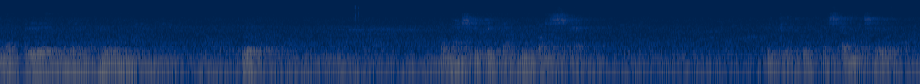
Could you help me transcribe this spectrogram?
mobilnya rumahnya loh kok masih 30 persen 70 persen masih utang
